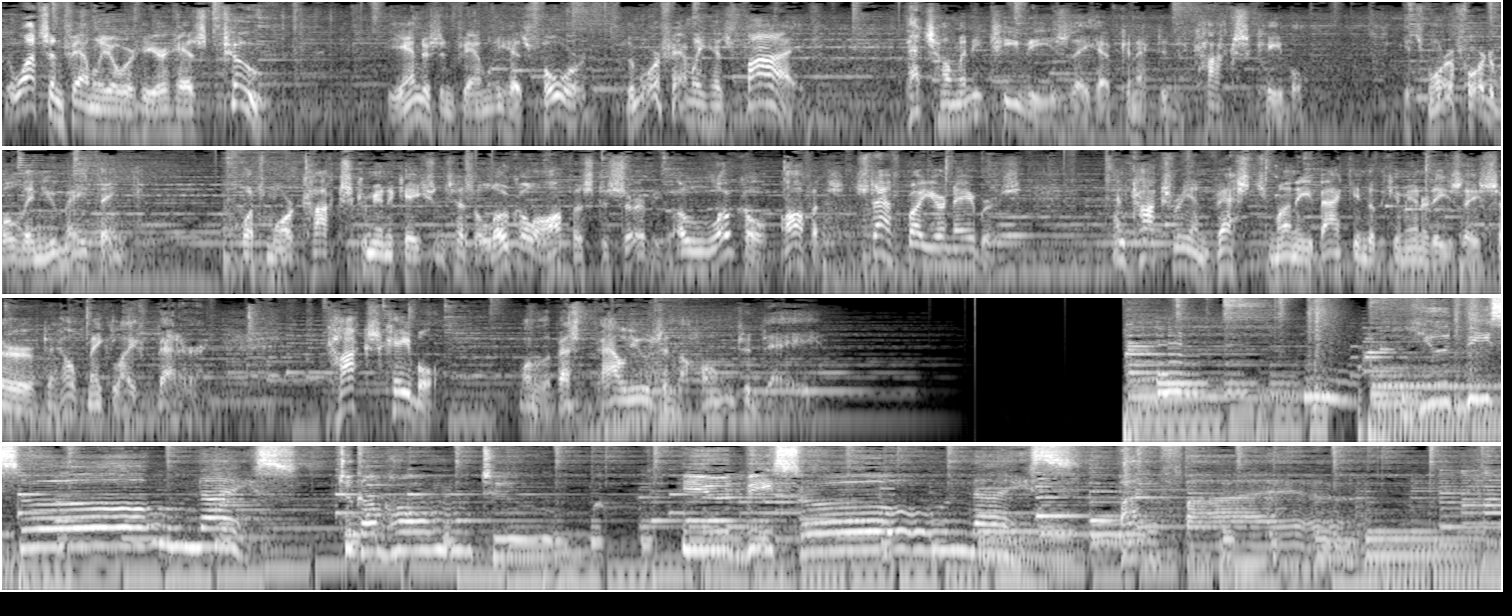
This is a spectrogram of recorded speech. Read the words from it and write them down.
The Watson family over here has two. The Anderson family has four. The Moore family has five. That's how many TVs they have connected to Cox Cable. It's more affordable than you may think. What's more, Cox Communications has a local office to serve you, a local office staffed by your neighbors. And Cox reinvests money back into the communities they serve to help make life better. Cox Cable, one of the best values in the home today. To come home to. You'd be so nice by the fire.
